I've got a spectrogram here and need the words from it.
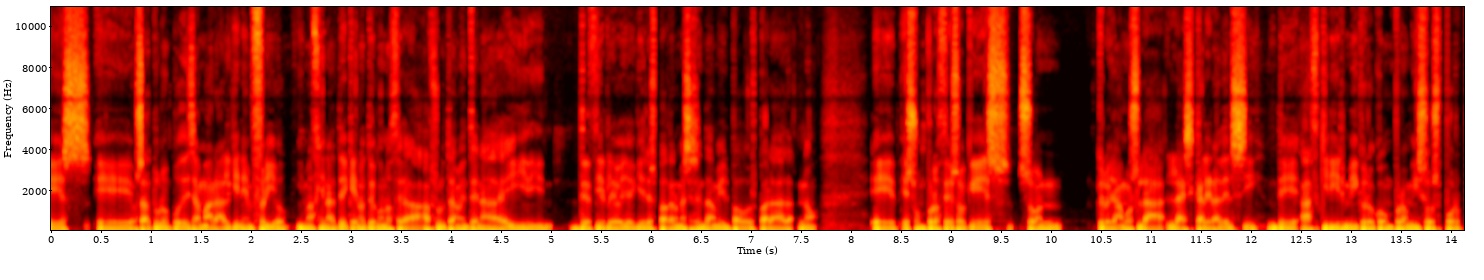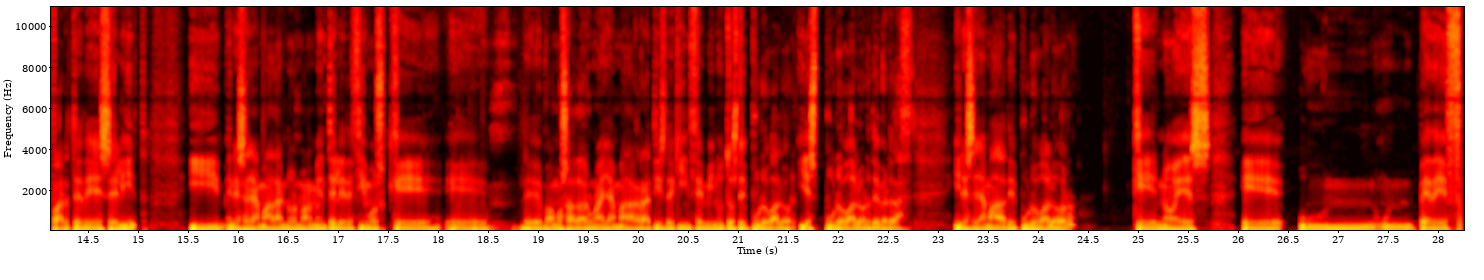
es, eh, o sea, tú no puedes llamar a alguien en frío, imagínate que no te conoce absolutamente nada y decirle, oye, ¿quieres pagarme 60.000 pavos para...? No, Eh, es un proceso que es, son, que lo llamamos la, la escalera del sí, de adquirir microcompromisos por parte de ese lead y en esa llamada normalmente le decimos que eh, le vamos a dar una llamada gratis de 15 minutos de puro valor y es puro valor de verdad. Y en esa llamada de puro valor que no es eh, un, un PDF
